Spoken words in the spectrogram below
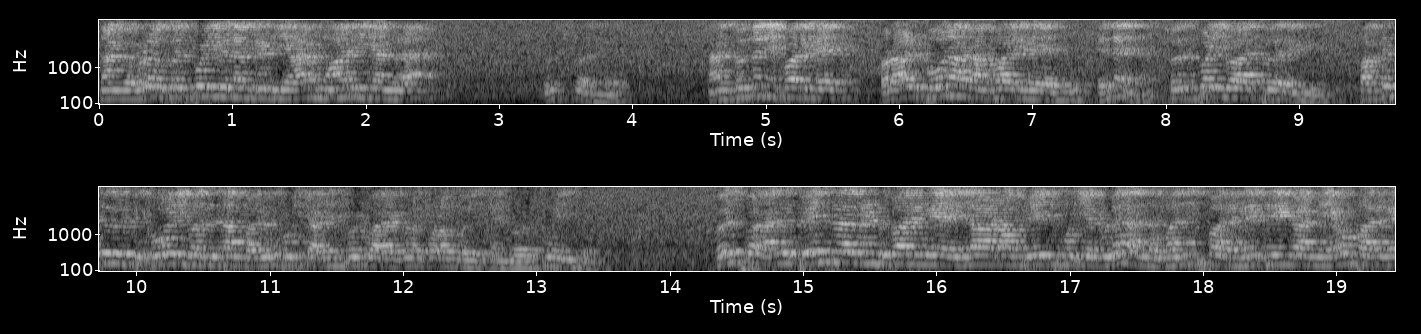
நாங்கள் எவ்வளோ சொற்பொழிவு எல்லாம் கேட்டு யாரும் மாறிட்டாங்களா? பாருங்க நான் சொன்னேன் பாருங்க ஒரு ஆள் போனாராம் பாருங்க என்ன? சொற்படி வாய்ப்பு இருக்கு. பக்கத்து வீட்டு கோழி வந்து தான் பாருங்க பிடிச்சி அடிச்சு போட்டு வரக்குள்ள குழம்பு வச்சேன் போயிட்டு யோசிச்சு அங்க பேசுறாருன்னு பாருங்க எல்லா இடம் பேச முடியக்குள்ள அந்த மனுஷன் பாருங்க தேங்காய் பாருங்க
